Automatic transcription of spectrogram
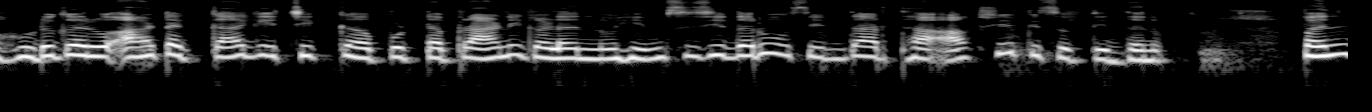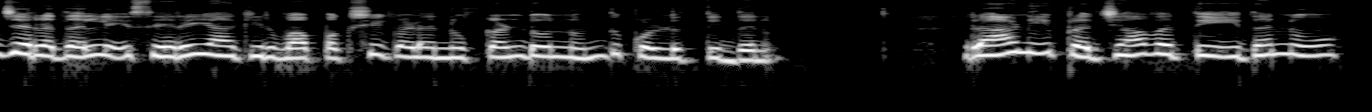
ಹುಡುಗರು ಆಟಕ್ಕಾಗಿ ಚಿಕ್ಕ ಪುಟ್ಟ ಪ್ರಾಣಿಗಳನ್ನು ಹಿಂಸಿಸಿದರೂ ಸಿದ್ಧಾರ್ಥ ಆಕ್ಷೇಪಿಸುತ್ತಿದ್ದನು. ಪಂಜರದಲ್ಲಿ ಸೆರೆಯಾಗಿರುವ ಪಕ್ಷಿಗಳನ್ನು ಕಂಡು ನೊಂದುಕೊಳ್ಳುತ್ತಿದ್ದನು. ರಾಣಿ ಪ್ರಜಾವತಿ ಇದನ್ನು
